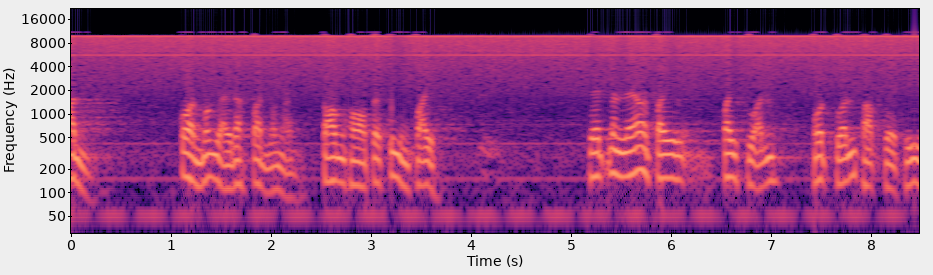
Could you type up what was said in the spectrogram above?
ปั้น ก้อนบางใหญ่นะปั้นบางใหญ่ตองห่อไปปิ้งไฟ เสร็จนั่นแล้วไปไปสวนหดสวนผักเศรษฐี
